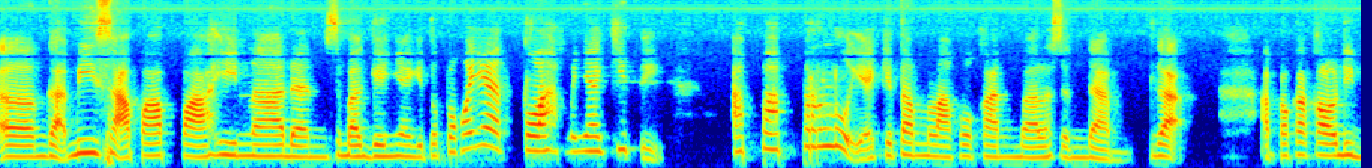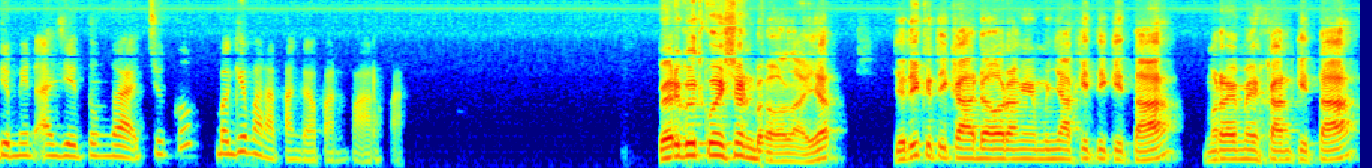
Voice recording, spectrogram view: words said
nggak uh, bisa apa-apa, hina dan sebagainya gitu. Pokoknya telah menyakiti. Apa perlu ya kita melakukan balas dendam? Nggak. Apakah kalau didemin aja itu nggak cukup? Bagaimana tanggapan Pak Arfan? Very good question, Mbak Ola ya. Jadi ketika ada orang yang menyakiti kita, meremehkan kita,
